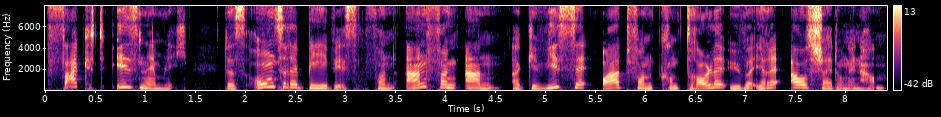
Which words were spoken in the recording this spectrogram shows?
Fakt ist nämlich, dass unsere Babys von Anfang an eine gewisse Art von Kontrolle über ihre Ausscheidungen haben.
